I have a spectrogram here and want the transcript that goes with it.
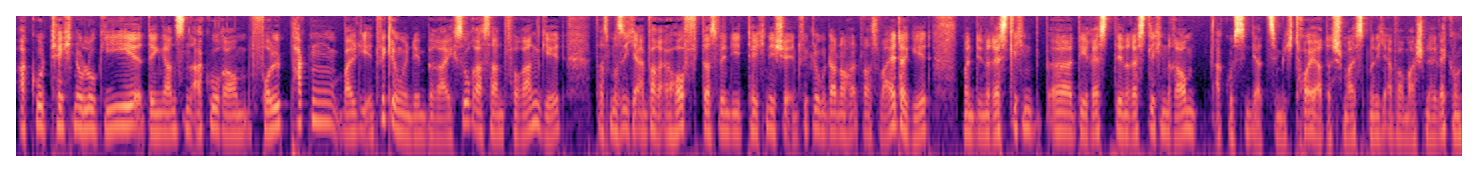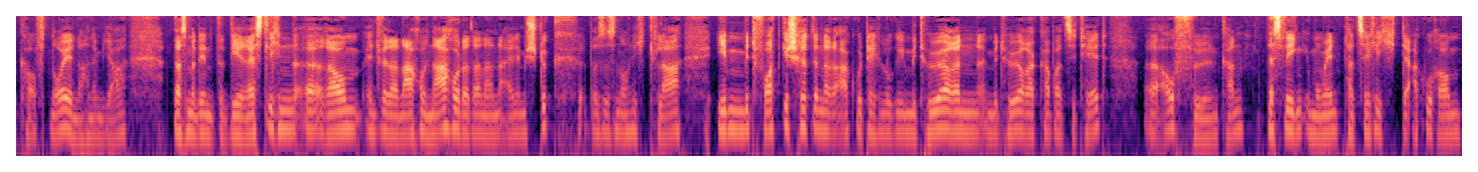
Akkutechnologie den ganzen Akkuraum vollpacken, weil die Entwicklung in dem Bereich so rasant vorangeht, dass man sich einfach erhofft, dass wenn die technische Entwicklung da noch etwas weitergeht, man den restlichen, äh, die Rest, den restlichen Raum, Akkus sind ja ziemlich teuer, das schmeißt man nicht einfach mal schnell weg und kauft neue nach einem Jahr, dass man den, den restlichen äh, Raum entweder nach und nach oder dann an einem Stück das ist noch nicht klar, eben mit fortgeschrittener Akkutechnologie, mit höheren, mit höherer Kapazität äh, auffüllen kann. Deswegen im Moment tatsächlich der Akkuraum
